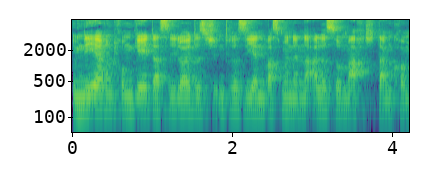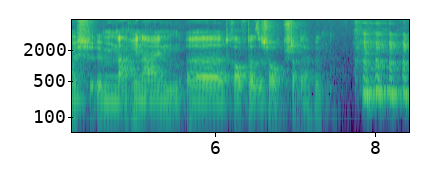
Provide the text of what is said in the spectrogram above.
im Näheren darum geht, dass die Leute sich interessieren, was man denn alles so macht, dann komme ich im Nachhinein äh, drauf, dass ich auch Bestatter bin.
